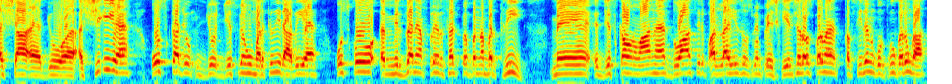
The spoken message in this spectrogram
अशा जो अशी है, उसका जो जो जिसमें वो मरकजी रावी है, उसको मिर्ज़ा ने अपने रिसर्च पेपर नंबर थ्री में जिसका है, दुआ सिर्फ़ अल्लाह ही से उसमें पेश की इंशाल्लाह उस पर मैं तफसीला गुफ्तू करूँगा।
